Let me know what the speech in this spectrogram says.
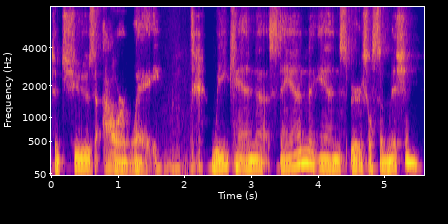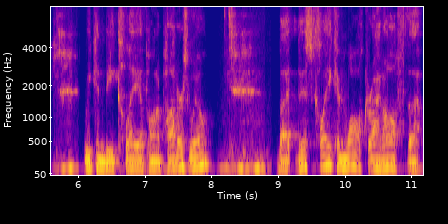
to choose our way. We can stand in spiritual submission. We can be clay upon a potter's wheel, but this clay can walk right off the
